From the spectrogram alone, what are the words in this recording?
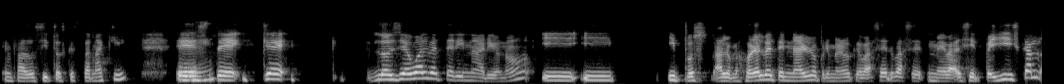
enfadositos que están aquí, este, que los llevo al veterinario, ¿no? Y, y, pues a lo mejor el veterinario lo primero que va a hacer va a ser, me va a decir, pellizcalo,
